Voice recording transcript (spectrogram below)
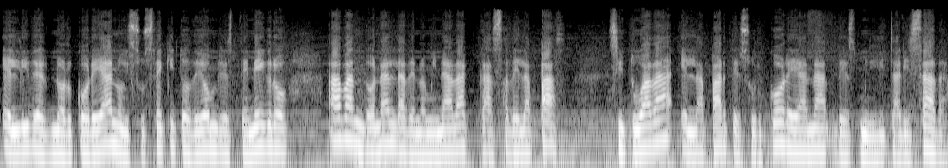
el líder norcoreano y su séquito de hombres de negro abandonan la denominada Casa de la Paz, situada en la parte surcoreana desmilitarizada.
